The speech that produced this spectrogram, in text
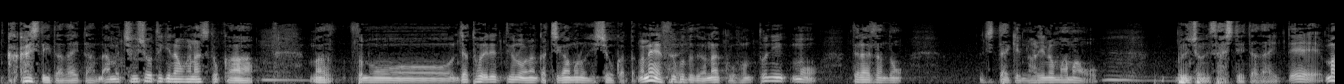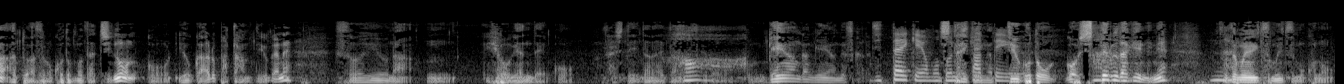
書かせていただいたんで、あんまり抽象的なお話とか、まあ、その、じゃあトイレっていうのをなんか違うものにしようかとかね、そういうことではなく、本当にもう、寺井さんの実体験のありのままをうん。文章にさせていただいて、まあ、あとはその子供たちの、こう、よくあるパターンっていうかね、そういうような、うん、表現で、こう、させていただいたんですはけど、原案が原案ですから。実体験を元にしたっていう。ことを知ってるだけにね、はいとてもいつもいつもこの、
